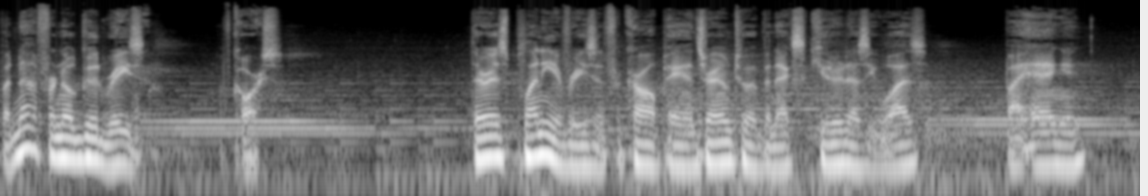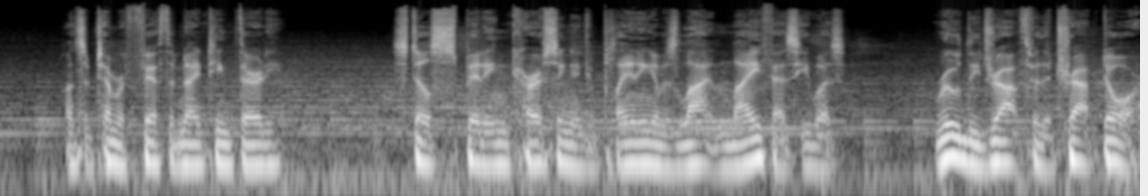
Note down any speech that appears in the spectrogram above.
But not for no good reason, of course. There is plenty of reason for Carl Panzram to have been executed as he was, by hanging, on September 5th of 1930, still spitting, cursing, and complaining of his lot in life as he was rudely dropped through the trap door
